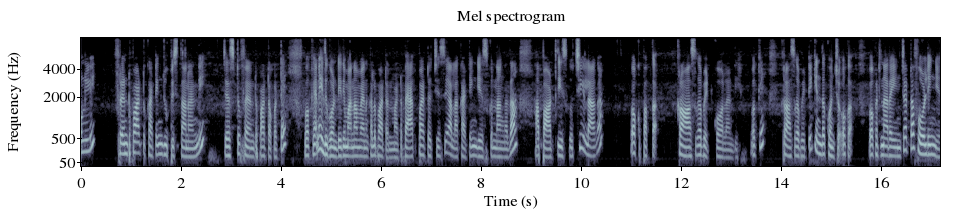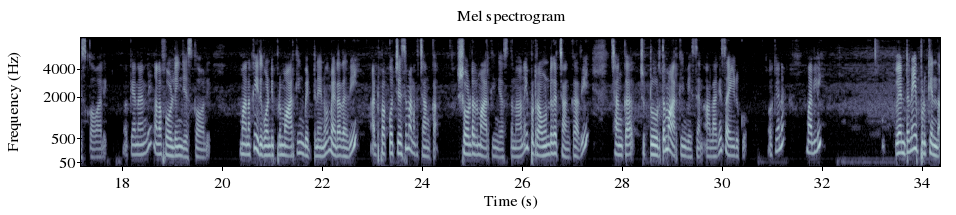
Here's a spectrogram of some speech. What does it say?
Only front part cutting చూపిస్తానండి. Just front part ఒకటే. ఓకేనా? ఇదిగోండి ఇది మనం వెనకాల పార్ట్ అనమాట బ్యాక్ పార్ట్ వచ్చేసి అలా కటింగ్ చేసుకున్నాం కదా ఆ పార్ట్ తీసుకొచ్చి ఇలాగా ఒక పక్క క్రాస్గా పెట్టుకోవాలండి. ఓకే? క్రాస్గా పెట్టి కింద కొంచెం ఒక ఒకటిన్నర ఇంచ్ అట్లా ఫోల్డింగ్ చేసుకోవాలి. ఓకేనా అండి? అలా ఫోల్డింగ్ చేసుకోవాలి. మనకు ఇదిగోండి ఇప్పుడు మార్కింగ్ పెట్టి నేను మెడదది. అటు పక్క వచ్చేసి మనకు చంక. షోల్డర్ మార్కింగ్ వేస్తున్నాను. ఇప్పుడు రౌండ్గా చంక అది. చంక చుట్టూరుతో మార్కింగ్ వేసాను. అలాగే సైడ్కు. ఓకేనా? మళ్ళీ వెంటనే ఇప్పుడు కింద.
